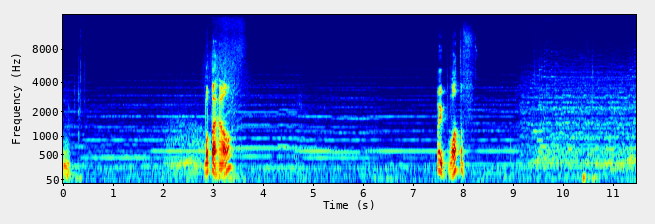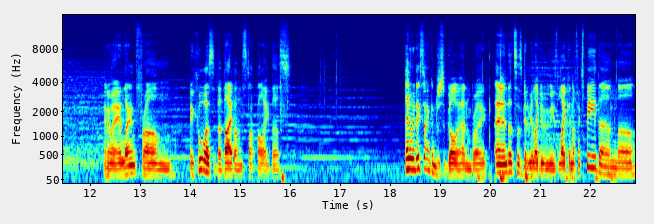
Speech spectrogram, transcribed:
Hmm. What the hell? Wait, what the Anyway, I learned from... Like, who was it that died on stockpile like this? Anyway, next time I can just go ahead and break. And this is gonna be like giving me like enough XP, then uh,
